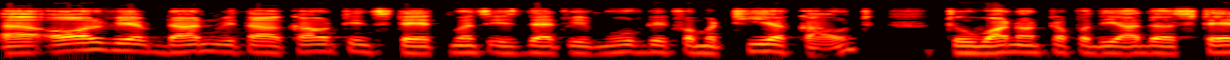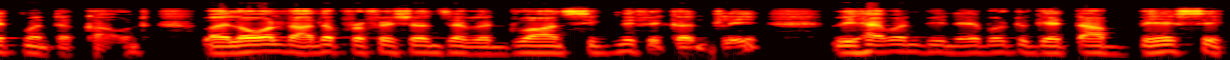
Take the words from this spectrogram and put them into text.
uh, all we have done with our accounting statements is that we moved it from a T account to one on top of the other statement account. While all the other professions have advanced significantly, we haven't been able to get our basic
